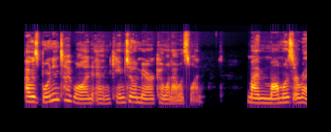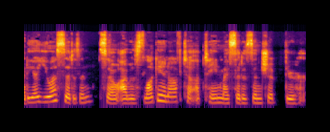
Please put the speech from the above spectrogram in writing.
I was born in Taiwan and came to America when I was one. My mom was already a US citizen, so I was lucky enough to obtain my citizenship through her.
